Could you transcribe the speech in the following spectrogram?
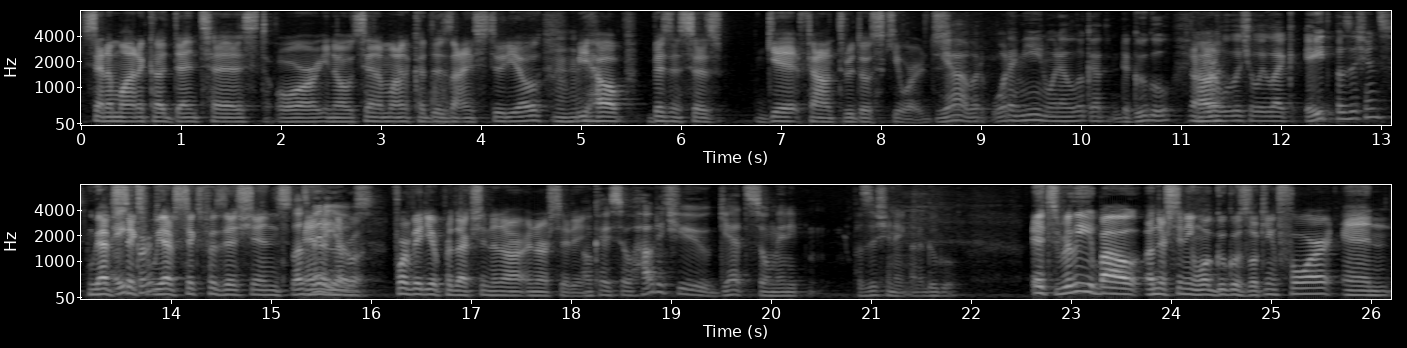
Santa Monica dentist or you know Santa Monica design studio, Mhm. we help businesses get found through those keywords. Yeah, but what I mean when I look at the Google, there Uh-huh. are literally like eight positions. We have Eight six. first? We have six positions Plus and a number- for video production in our in our city. Okay, so how did you get so many positioning on a Google? It's really about understanding what Google's looking for and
